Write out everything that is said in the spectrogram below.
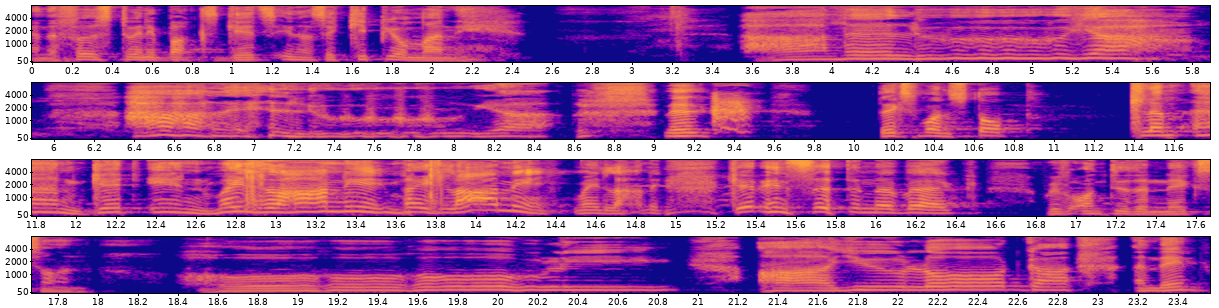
and the first 20 bucks gets in. I say, keep your money. Hallelujah. Hallelujah. Next one, stop. Klim in, get in. Melanie, Melanie, Melanie. Get in, sit in the back. We've on to the next one. Holy are you, Lord God. And then,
